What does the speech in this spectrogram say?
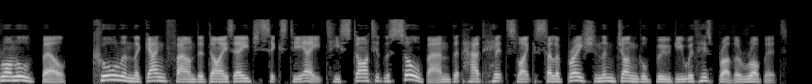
Ronald Bell, Kool, and the Gang founder dies age 68 he started the soul band that had hits like Celebration and Jungle Boogie with his brother Robert.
